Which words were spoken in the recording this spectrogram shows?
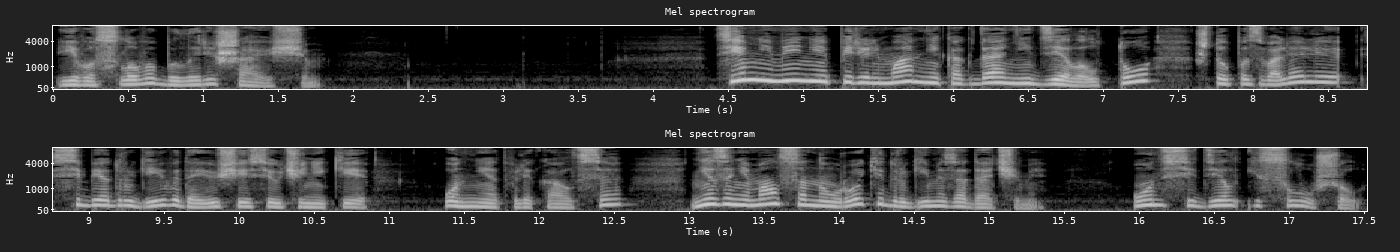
Его слово было решающим. Тем не менее, Перельман никогда не делал то, что позволяли себе другие выдающиеся ученики. Он не отвлекался, не занимался на уроке другими задачами. Он сидел и слушал,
